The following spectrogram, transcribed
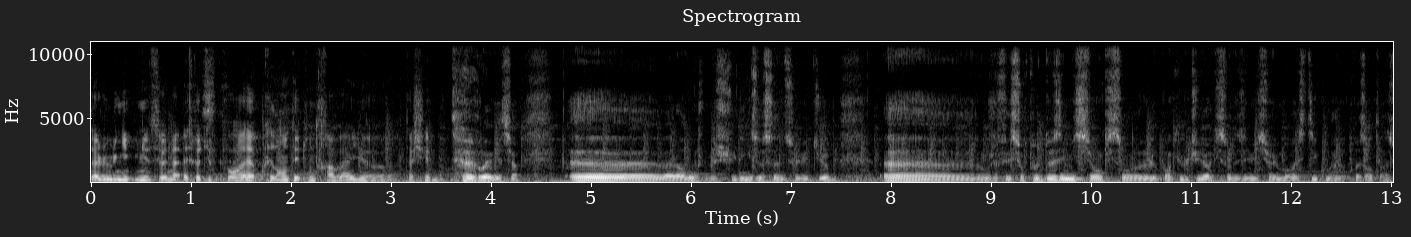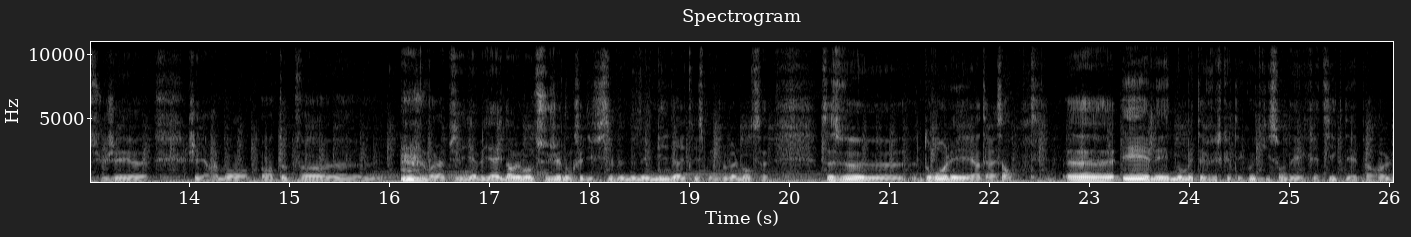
Salut Nilsson, est-ce que tu pourrais présenter ton travail, euh, ta chaîne Oui, bien sûr. Euh, alors donc je suis Link the Sun sur YouTube. Euh, donc je fais surtout deux émissions qui sont le Point Culture, qui sont des émissions humoristiques où je présente un sujet généralement en top 20. voilà, il y, a, énormément de sujets donc c'est difficile de donner une ligne directrice, mais globalement ça, se veut drôle et intéressant. et les non métavus que tu écoutes qui sont des critiques, des paroles,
